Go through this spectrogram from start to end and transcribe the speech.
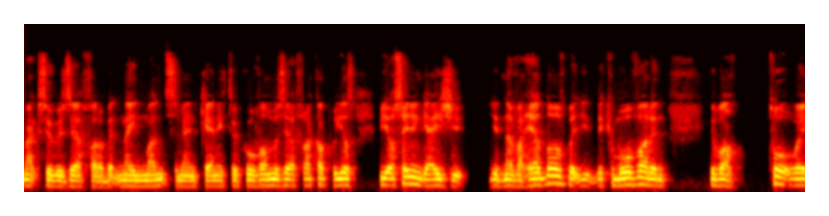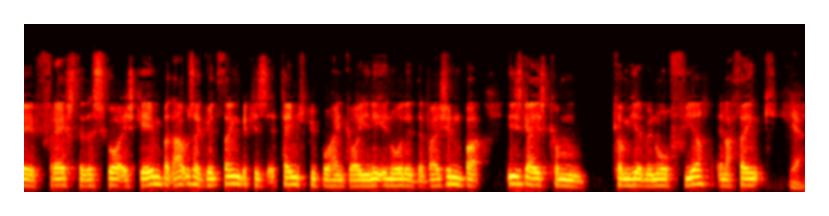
Mixu was there for about nine months and then Kenny took over and was there for a couple of years. But you're signing guys you, would never heard of, but you, they come over and they were totally fresh to the Scottish game. But that was a good thing because at times people think, oh, you need to know the division. But these guys come come here with no fear. And I think yeah.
